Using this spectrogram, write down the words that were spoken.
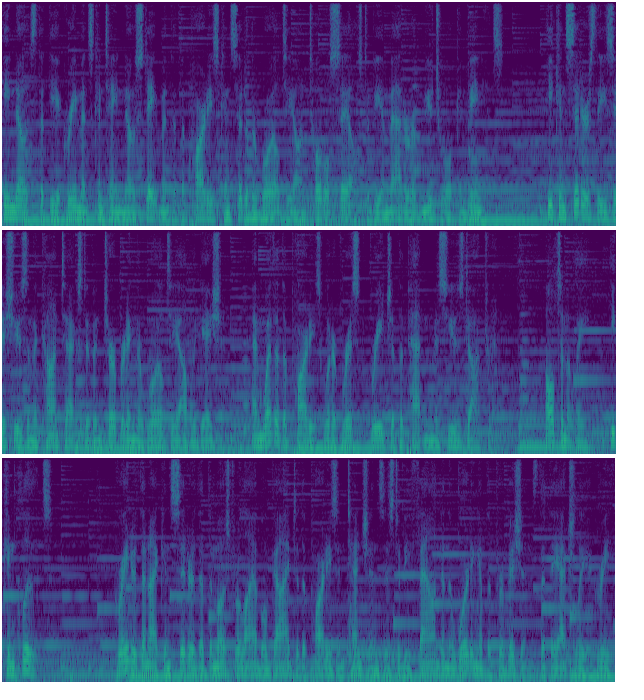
He notes that the agreements contain no statement that the parties consider the royalty on total sales to be a matter of mutual convenience. He considers these issues in the context of interpreting the royalty obligation, and whether the parties would have risked breach of the patent misuse doctrine. Ultimately, he concludes greater than I consider that the most reliable guide to the parties' intentions is to be found in the wording of the provisions that they actually agreed.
